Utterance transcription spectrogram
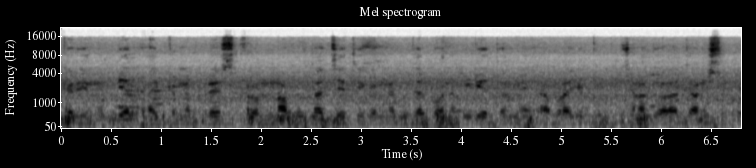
કરીને બેલ આઇકનને પ્રેસ કરવાનું ના ભૂલતા, જેથી કરીને બજાર ભાવના વીડિયો તમે આપણા યુટ્યુબ ચેનલ દ્વારા જાણી શકો.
